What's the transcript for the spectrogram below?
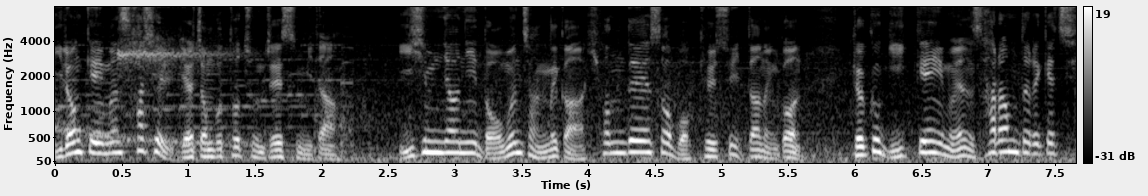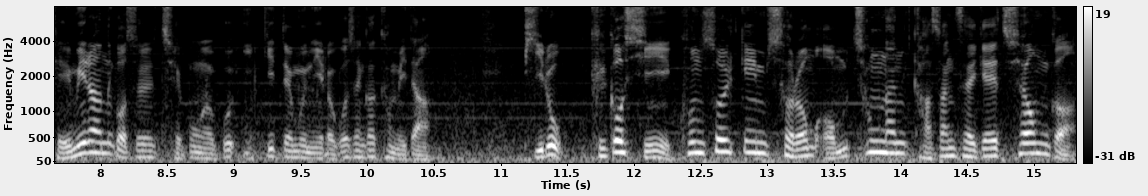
이런 게임은 사실 예전부터 존재했습니다. 20년이 넘은 장르가 현대에서 먹힐 수 있다는 건 결국 이 게임은 사람들에게 재미라는 것을 제공하고 있기 때문이라고 생각합니다 비록 그것이 콘솔 게임처럼 엄청난 가상세계의 체험과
